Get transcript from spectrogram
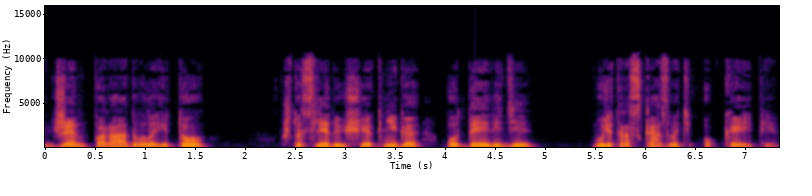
Джен порадовала и то, что следующая книга о Дэвиде будет рассказывать о Кейпе.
